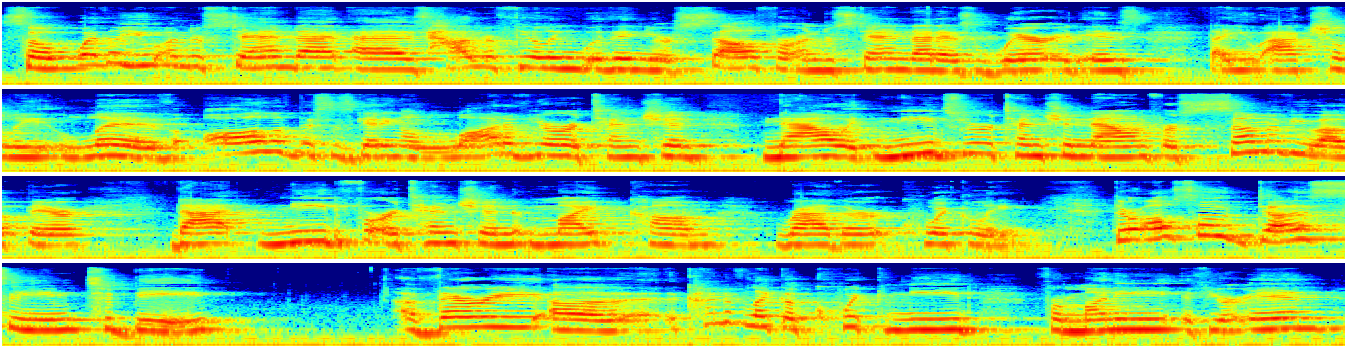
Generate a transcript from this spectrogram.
So whether you understand that as how you're feeling within yourself or understand that as where it is that you actually live, all of this is getting a lot of your attention now. It needs your attention now. And for some of you out there, that need for attention might come rather quickly. There also does seem to be a very uh, kind of like a quick need for money. If you're in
